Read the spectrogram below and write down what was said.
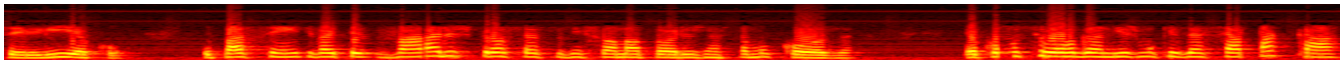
celíaco, o paciente vai ter vários processos inflamatórios nessa mucosa. É como se o organismo quisesse atacar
